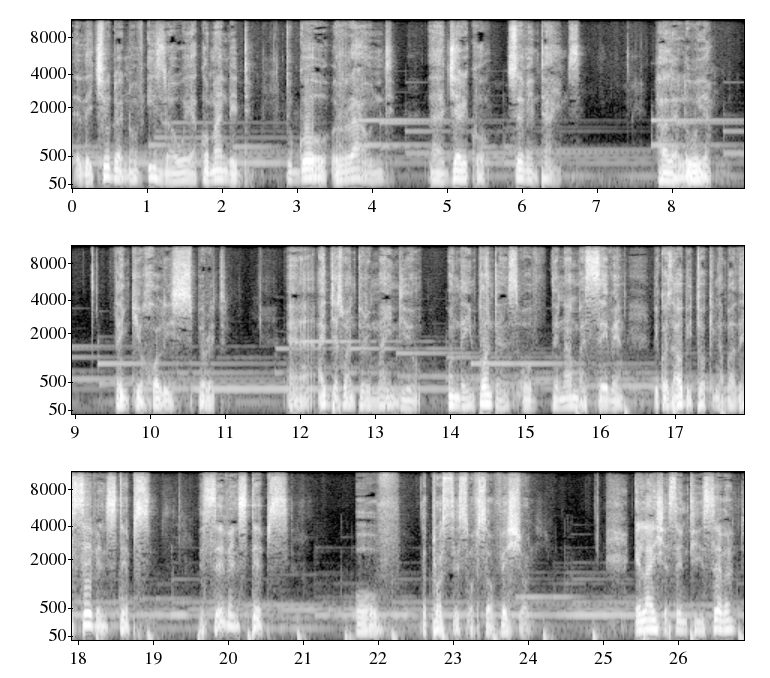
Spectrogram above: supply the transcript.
the children of Israel were commanded to go around uh, Jericho seven times. Hallelujah. Thank you, Holy Spirit. Uh, I just want to remind you on the importance of the number seven because I'll be talking about the seven steps, the seven steps of the process of salvation. Elisha sent his servant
